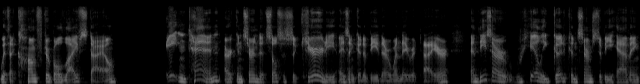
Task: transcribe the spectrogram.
with a comfortable lifestyle. 8 and 10 are concerned that Social Security isn't going to be there when they retire. And these are really good concerns to be having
